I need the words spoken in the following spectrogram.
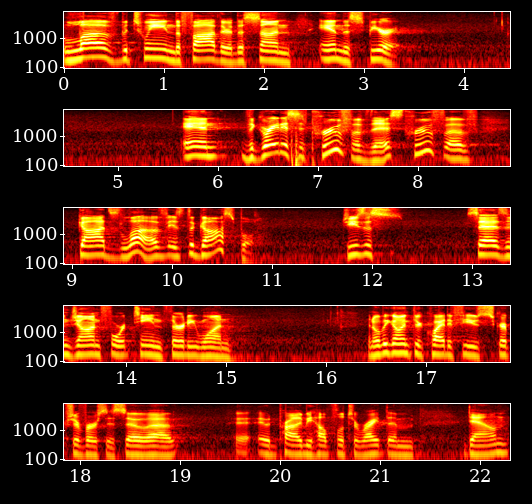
love between the Father, the Son, and the Spirit. And the greatest proof of this, proof of God's love, is the gospel. Jesus says in John 14 31, and we'll be going through quite a few scripture verses, so uh, it would probably be helpful to write them down.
